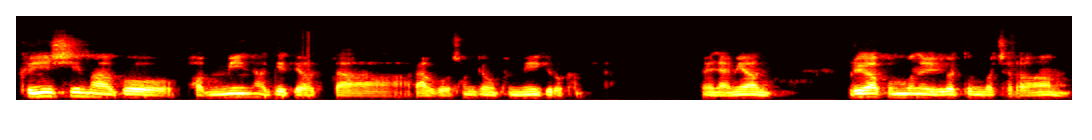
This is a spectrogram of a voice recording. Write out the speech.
근심하고 번민하게 되었다라고 성경 분명히 기록합니다. 왜냐하면 우리가 본문을 읽었던 것처럼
